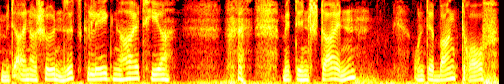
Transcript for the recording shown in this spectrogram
mit einer schönen Sitzgelegenheit hier mit den Steinen und der Bank drauf.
